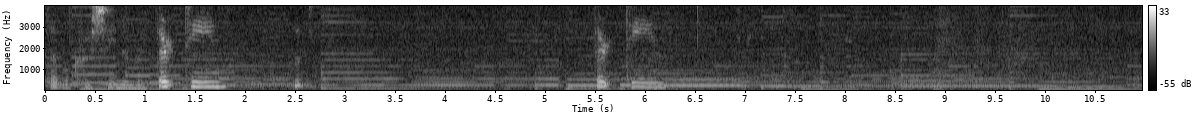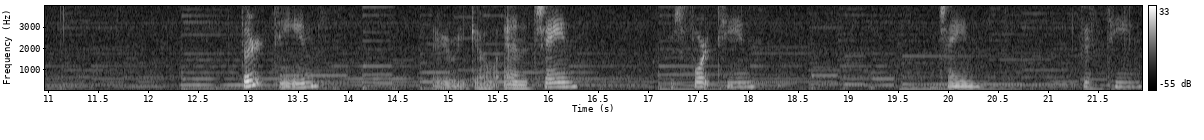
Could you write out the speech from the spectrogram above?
double crochet number 13, oops, 13, Thirteen there we go. And chain. There's 14. Chain. 15.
